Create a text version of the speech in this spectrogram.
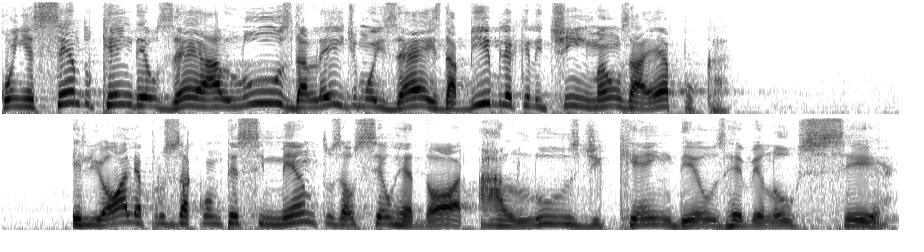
conhecendo quem Deus é, à luz da lei de Moisés, da Bíblia que ele tinha em mãos à época, ele olha para os acontecimentos ao seu redor à luz de quem Deus revelou ser.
